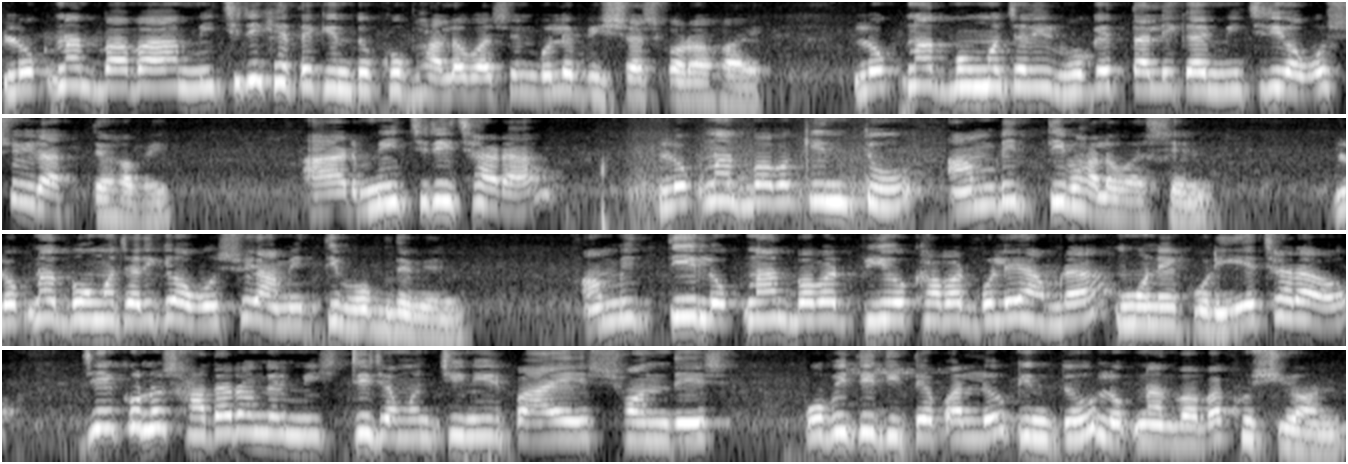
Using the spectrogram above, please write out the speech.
লোকনাথ বাবা মিচড়ি খেতে কিন্তু খুব ভালোবাসেন বলে বিশ্বাস করা হয়। লোকনাথ ব্রহ্মচারীর ভোগের তালিকায় মিচড়ি অবশ্যই রাখতে হবে। আর মিচড়ি ছাড়া লোকনাথ বাবা কিন্তু আমৃত্যি ভালোবাসেন। লোকনাথ ব্রহ্মচারীকে অবশ্যই আমৃত্যি ভোগ দেবেন। আমৃত্যি লোকনাথ বাবার প্রিয় খাবার বলে আমরা মনে করি। এছাড়াও যে কোনো সাদা রঙের মিষ্টি যেমন চিনির পায়েস, সন্দেশ, প্রভৃতি দিতে পারলেও কিন্তু লোকনাথ বাবা খুশি হন।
